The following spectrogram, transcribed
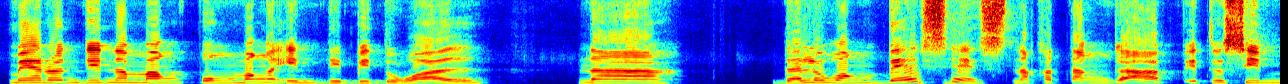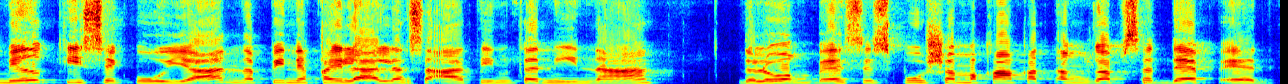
meron din namang pong mga individual na dalawang beses nakatanggap. Ito si Milky Sekuya na pinakilala sa atin kanina. Dalawang beses po siya makakatanggap sa DepEd.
